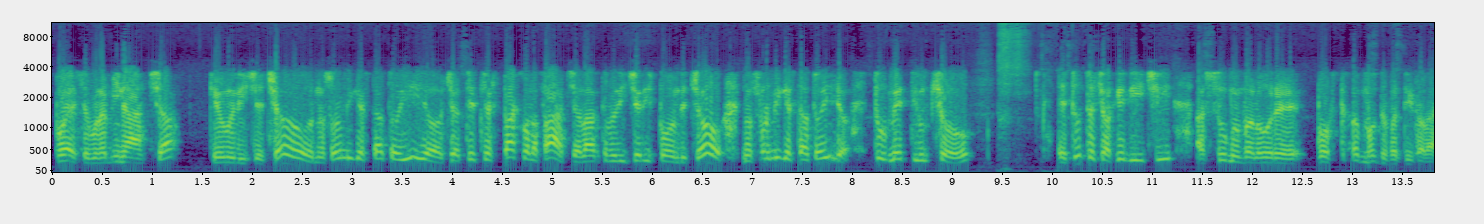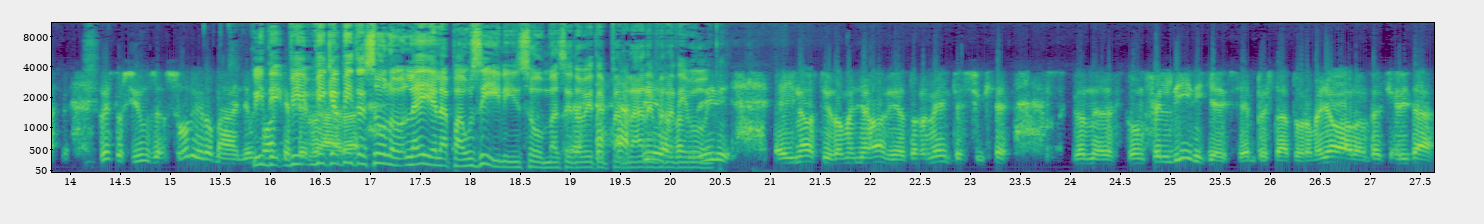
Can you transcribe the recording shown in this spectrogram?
Può essere una minaccia, che uno dice ciao non sono mica stato io, cioè, ti, ti spacco la faccia, l'altro dice risponde ciao non sono mica stato io, tu metti un ciao e tutto ciò che dici assume un valore molto particolare. Questo si usa solo in Romagna. Quindi vi, vi, capite solo lei e la Pausini, insomma, se dovete parlare fra di voi. E i nostri romagnoli, naturalmente, con, con Fellini che è sempre stato romagnolo, per carità,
